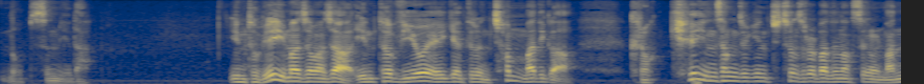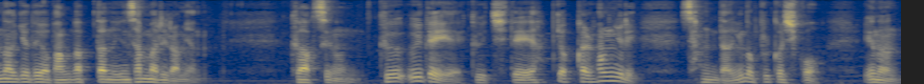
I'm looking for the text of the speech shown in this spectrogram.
높습니다. 인터뷰에 임하자마자 인터뷰어에게 들은 첫 마디가 그렇게 인상적인 추천서를 받은 학생을 만나게 되어 반갑다는 인사말이라면 그 학생은 그 의대에 그 치대에 합격할 확률이 상당히 높을 것이고 이는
